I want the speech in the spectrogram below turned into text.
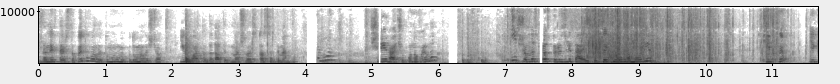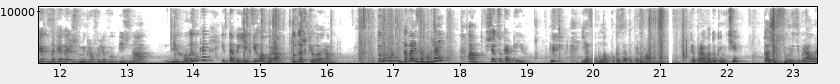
За них теж запитували, тому ми подумали, що їх варто додати до нашого асортименту. Ще й рачу поновили. І що в нас просто розлітається. Це кілограмові чіпси, яких закидаєш в мікрофольову піч на 2 хвилинки, і в тебе є ціла гора. Тут аж кілограм. Тому давай замовляй. А, ще цукерки є. Я забула показати приправу. Приправа до кимчі. Теж всю розібрали.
